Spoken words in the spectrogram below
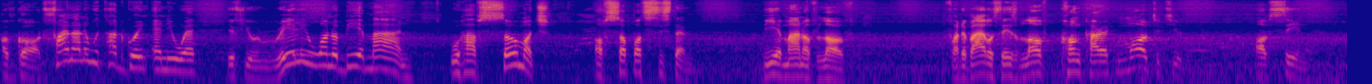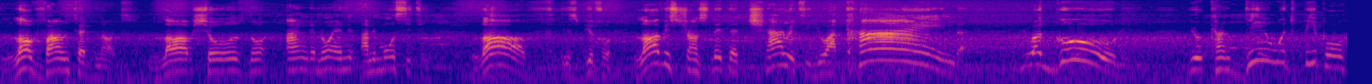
of God. Finally, without going anywhere, if you really want to be a man who have so much of support system, be a man of love. For the Bible says, love conquereth multitude of sin. Love vaunted not. Love shows no anger, no animosity. Love is beautiful. Love is translated charity. You are kind. You are good. You can deal with people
